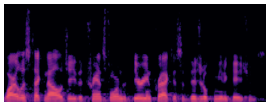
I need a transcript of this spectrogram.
wireless technology that transformed the theory and practice of digital communications.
